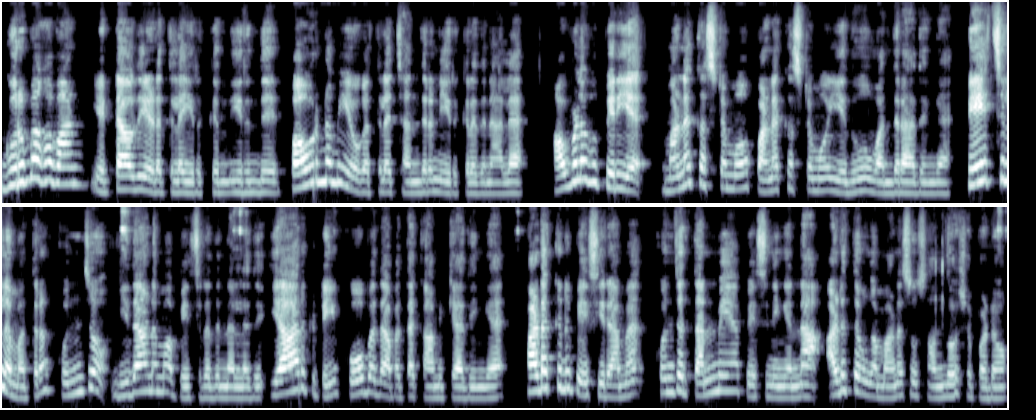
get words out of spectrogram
குரு பகவான் எட்டாவது இடத்துல இருக்கு இருந்து பௌர்ணமி யோகத்துல சந்திரன் இருக்கிறதுனால அவ்வளவு பெரிய மன கஷ்டமோ பண கஷ்டமோ எதுவும் வந்துராதுங்க. பேச்சுல மாத்திரம் கொஞ்சம் நிதானமா பேசுறது நல்லது. யாருக்கிட்டையும் கோபதாபத்தை காமிக்காதீங்க. படக்குன்னு பேசிடாம கொஞ்சம் தன்மையா பேசுனீங்கன்னா அடுத்தவங்க மனசும் சந்தோஷப்படும்.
